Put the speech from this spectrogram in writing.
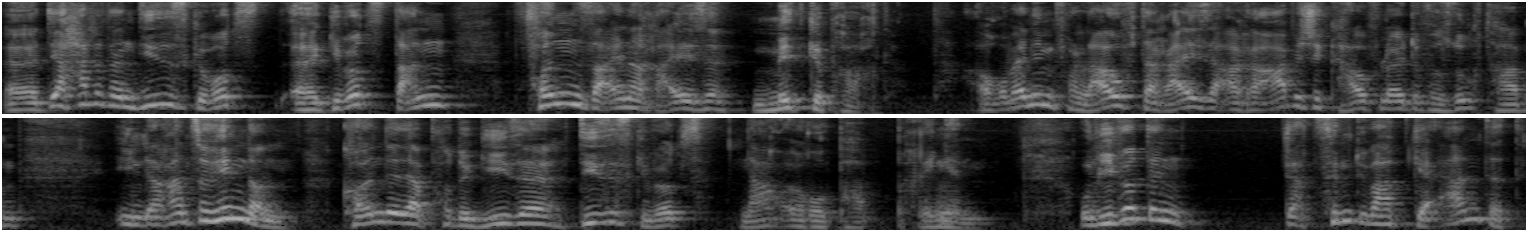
Äh, der hatte dann dieses Gewürz, äh, Gewürz dann von seiner Reise mitgebracht. Auch wenn im Verlauf der Reise arabische Kaufleute versucht haben ihn daran zu hindern, konnte der Portugiese dieses Gewürz nach Europa bringen. Und wie wird denn der Zimt überhaupt geerntet?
